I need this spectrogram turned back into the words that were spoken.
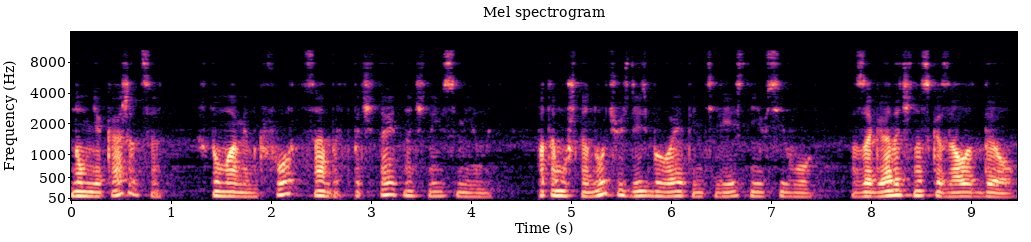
Но мне кажется, что Мамингфорд сам предпочитает ночные смены, потому что ночью здесь бывает интереснее всего», – загадочно сказала Дел,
